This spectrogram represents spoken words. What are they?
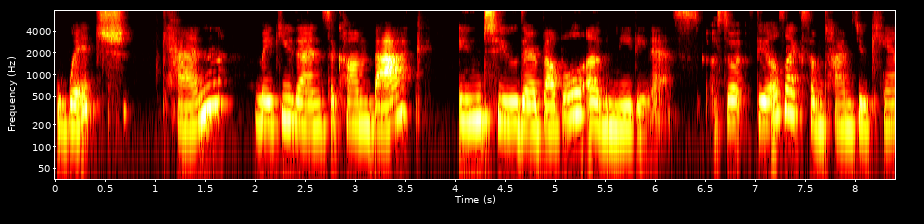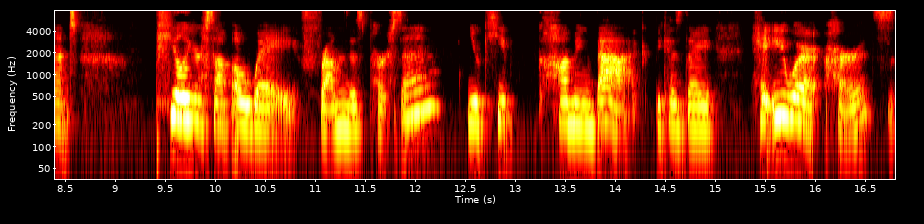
which can make you then succumb back into their bubble of neediness. So it feels like sometimes you can't peel yourself away from this person. You keep coming back because they hit you where it hurts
